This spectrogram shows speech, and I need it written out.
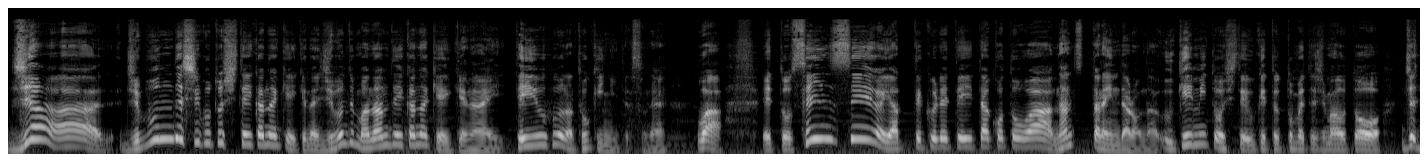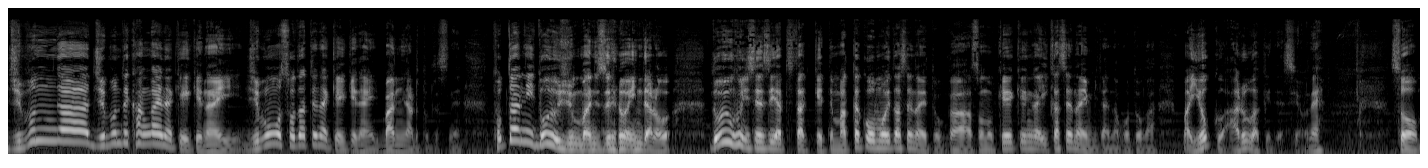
じゃあ自分で仕事していかなきゃいけない自分で学んでいかなきゃいけないっていう風な時にですねはえっと先生がやってくれていたことは何つったらいいんだろうな受け身として受け止めてしまうとじゃあ自分が自分で考えなきゃいけない自分を育てなきゃいけない場になるとですね途端にどういう順番にすればいいんだろうどういう風に先生やってたっけって全く思い出せないとかその経験が活かせないみたいなことが、まあ、よくあるわけですよね。そ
